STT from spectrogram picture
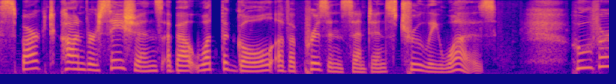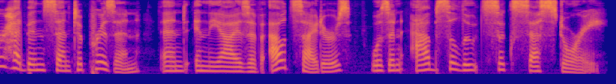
sparked conversations about what the goal of a prison sentence truly was. Hoover had been sent to prison and, in the eyes of outsiders, was an absolute success story.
